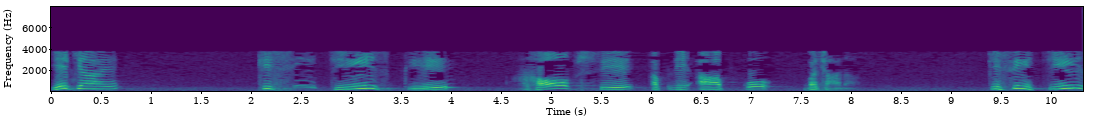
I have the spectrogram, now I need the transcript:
یہ کیا ہے؟ کسی چیز کے خوف سے اپنے آپ کو بچانا۔ کسی چیز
